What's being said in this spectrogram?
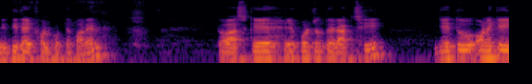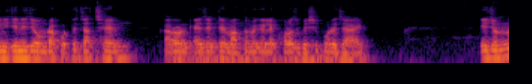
নির্দ্বিধায় ফোন করতে পারেন। তো আজকে এ পর্যন্ত রাখছি। যেহেতু অনেকেই নিজে নিজে ওমরা করতে চাচ্ছেন, কারণ এজেন্টের মাধ্যমে গেলে খরচ বেশি পড়ে যায়। এই জন্য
